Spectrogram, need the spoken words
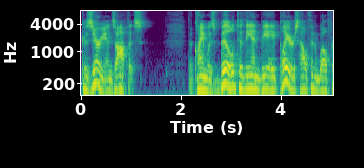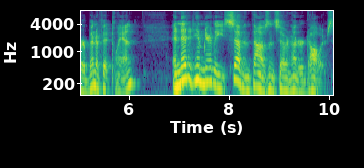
Kazarian's office. The claim was billed to the NBA Players Health and Welfare Benefit Plan and netted him nearly $7,700.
